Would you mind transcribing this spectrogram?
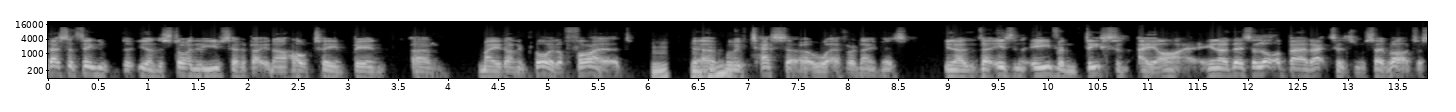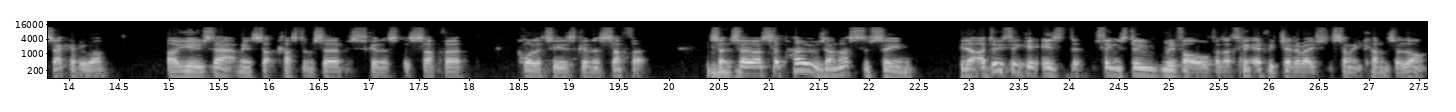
that's the thing that you know the story that you said about you know a whole team being um, made unemployed or fired. Mhm. You know, Mhm. with Tessa or whatever her name is. You know, there isn't even decent AI. You know, there's a lot of bad actors who will say, "Right, I'll just sack everyone. I'll use that." I mean, customer service is going to suffer, quality is going to suffer. So, Mhm. so I suppose I must have seen. You know, I do think it is that things do revolve, and I think every generation something comes along.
